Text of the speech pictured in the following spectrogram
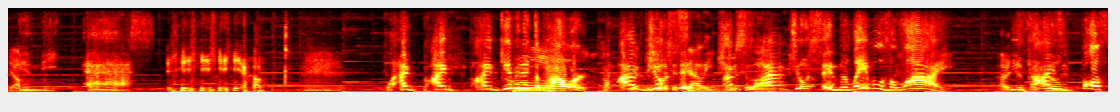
Yep. In the ass. yep. What? I'm I'm I'm giving it the Oh. power. I'm have to juicing. give it to Sally Juice I'm, a lot. I'm juicing. The label is a lie. I These guys still- are false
